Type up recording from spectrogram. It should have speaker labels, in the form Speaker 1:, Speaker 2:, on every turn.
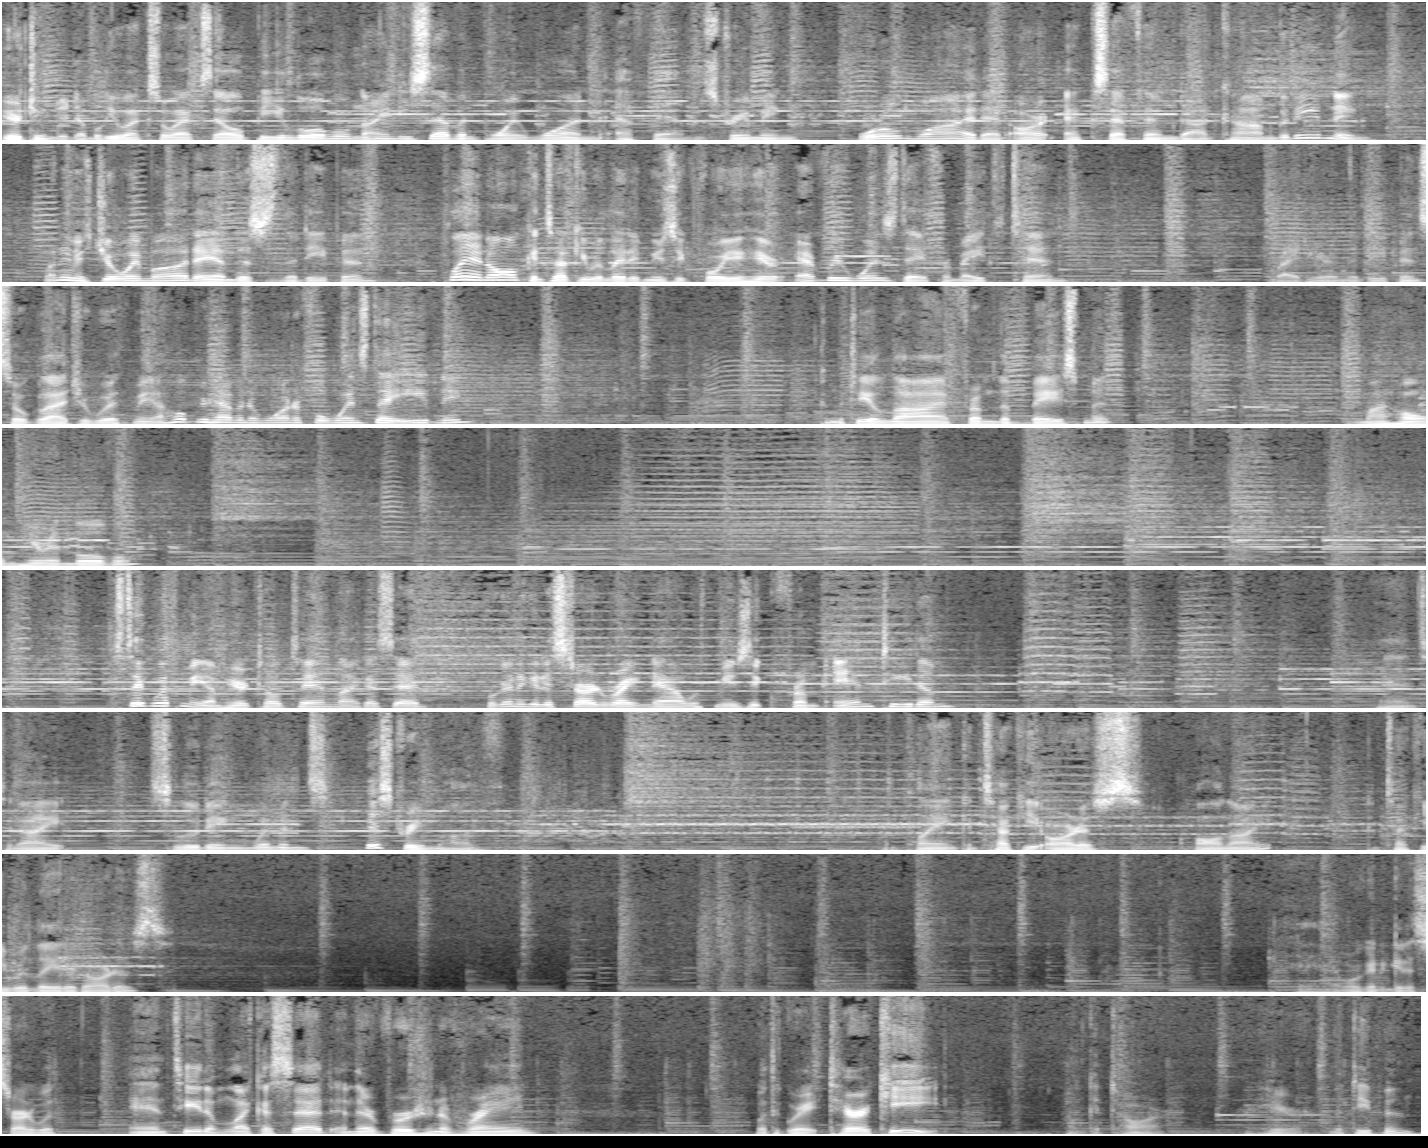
Speaker 1: You're tuned to WXOX LP Louisville 97.1 FM, streaming worldwide at artxfm.com. Good evening. My name is Joey Mudd, and this is The Deep End, playing all Kentucky related music for you here every Wednesday from 8 to 10, right here in The Deep End. So glad you're with me. I hope you're having a wonderful Wednesday evening. Coming to you live from the basement, my home here in Louisville. Stick with me. I'm here till 10. Like I said, we're going to get it started right now with music from Antietam. And tonight, saluting Women's History Month, I'm playing Kentucky artists all night, Kentucky related artists. And we're going to get it started with Antietam, like I said, and their version of Rain with the great Tara Key on guitar right here the deep end.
